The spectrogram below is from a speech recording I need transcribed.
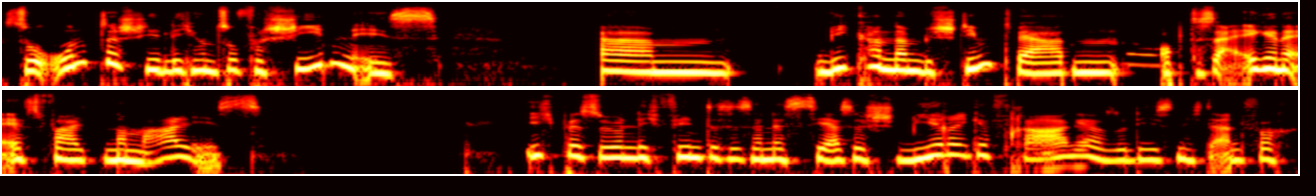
so unterschiedlich und so verschieden ist, ähm, wie kann dann bestimmt werden, ob das eigene Essverhalten normal ist? Ich persönlich finde, das ist eine sehr, sehr schwierige Frage. Also die ist nicht einfach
